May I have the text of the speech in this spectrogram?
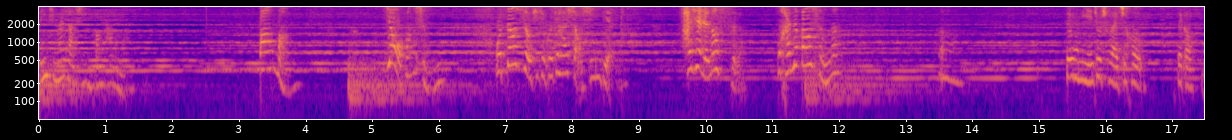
林警官想请你帮他的忙。帮忙？要我帮什么呢？我当时有提醒过，叫他小心一点。他现在人都死了，我还能帮什么呢？嗯等我们研究出来之后，再告诉你。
